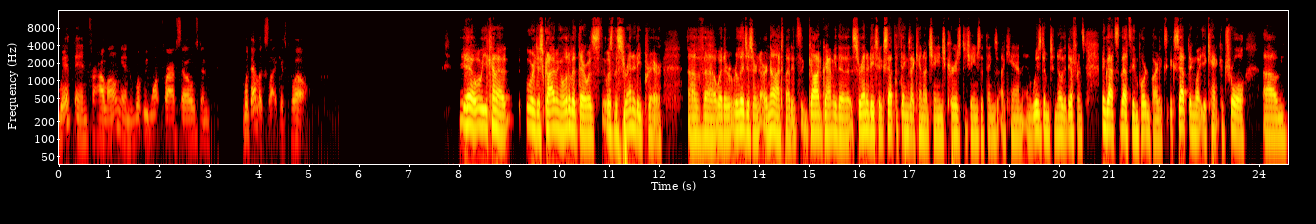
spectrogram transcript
with and for how long and what we want for ourselves and what that looks like as well. Yeah, what you kind of were describing a little bit there was was the serenity prayer of uh, whether religious or, or not, but it's God grant me the serenity to accept the things I cannot change, courage to change the things I can, and wisdom to know the difference. I think that's that's the important part: accepting what you can't control, um,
